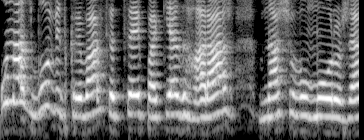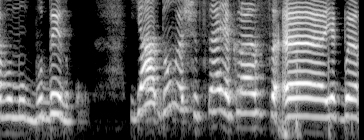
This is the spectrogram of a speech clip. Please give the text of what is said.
У нас був відкривався цей пакет гараж в нашому рожевому будинку. Я думаю, що це якраз е, якби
